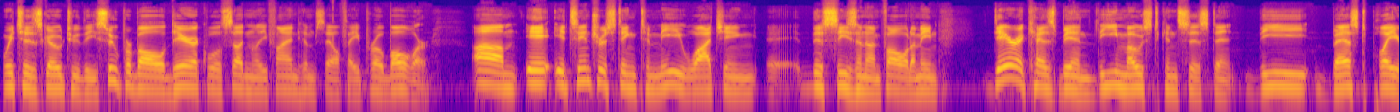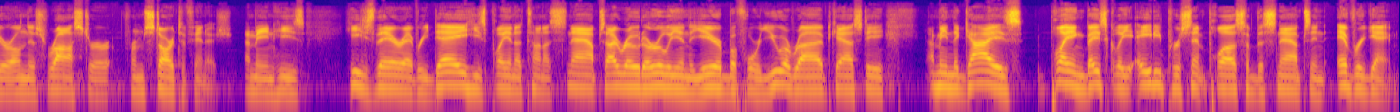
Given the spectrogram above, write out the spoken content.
which is go to the Super Bowl, Derrick will suddenly find himself a Pro Bowler. Um, it, it's interesting to me watching uh, this season unfold. I mean, Derrick has been the most consistent, the best player on this roster from start to finish. I mean, he's he's there every day. He's playing a ton of snaps. I wrote early in the year before you arrived, Casty. I mean, the guy is playing basically 80% plus of the snaps in every game,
